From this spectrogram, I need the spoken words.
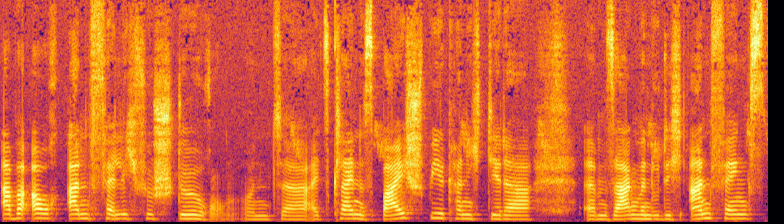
aber auch anfällig für Störungen. Und äh, als kleines Beispiel kann ich dir da ähm, sagen, wenn du dich anfängst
